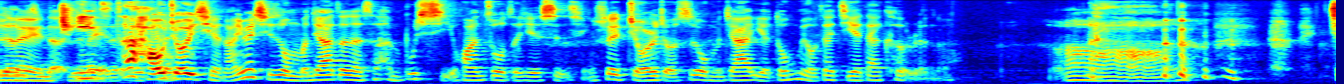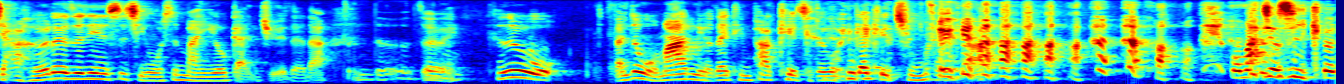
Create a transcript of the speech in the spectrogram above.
之类的。以在好久以前了，因为其实我们家真的是很不喜欢做这些事情，所以久而久之，我们家也都没有再接待客人了。啊、哦，假和乐这件事情我是蛮有感觉的啦，真的。对，可是我反正我妈没有在听 Podcast 的，我应该可以出卖她。我妈就是一个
